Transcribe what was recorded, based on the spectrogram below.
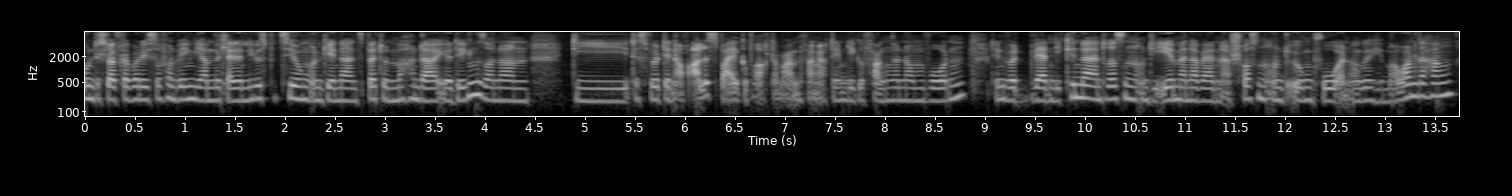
Und es läuft aber nicht so von wegen, die haben eine kleine Liebesbeziehung und gehen da ins Bett und machen da ihr Ding, sondern die, das wird denen auch alles beigebracht am Anfang, nachdem die gefangen genommen wurden. Denen wird, werden die Kinder entrissen und die Ehemänner werden erschossen und irgendwo an irgendwelche Mauern gehangen.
